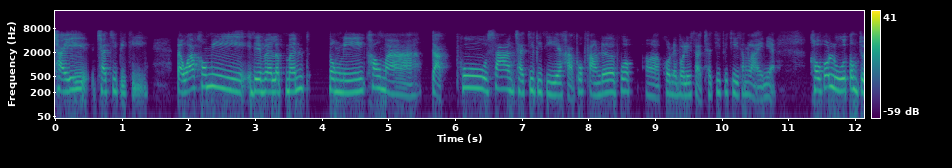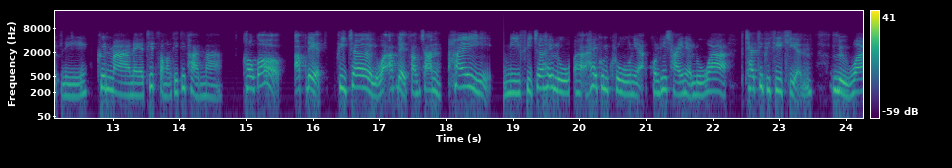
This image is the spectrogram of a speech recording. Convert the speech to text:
ใช้ Chat GPT แต่ว่าเขามี development ตรงนี้เข้ามาจากผู้สร้าง ChatGPT อะค่ะ พวก founder พวกคนในบริษัท ChatGPT ทั้งหลายเนี่ย เขาก็รู้ตรงจุดนี้ขึ้นมาในอาทิตย์สองอาทิตย์ที่ผ่านมา เขาก็อัปเดตฟีเจอร์ หรือว่าอัปเดตฟังก์ชันให้มีฟีเจอร์ให้รู้ให้คุณครูเนี่ยคนที่ใช้เนี่ยรู้ว่า ChatGPT เขียน หรือว่า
